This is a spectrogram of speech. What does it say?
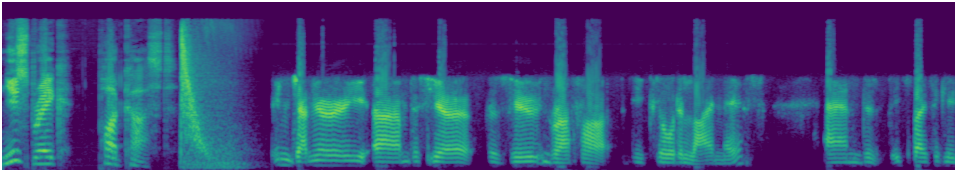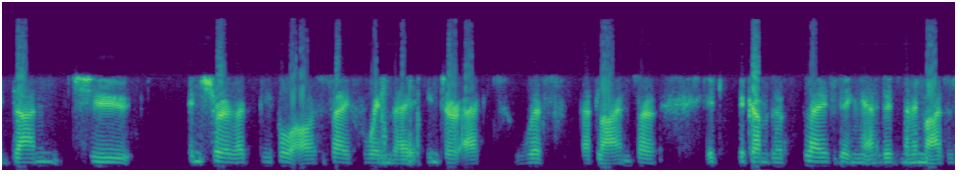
Newsbreak podcast. In January um, this year, the zoo in Rafah declawed a lioness, and it's basically done to ensure that people are safe when they interact with that lion. So it becomes a plaything and it minimizes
